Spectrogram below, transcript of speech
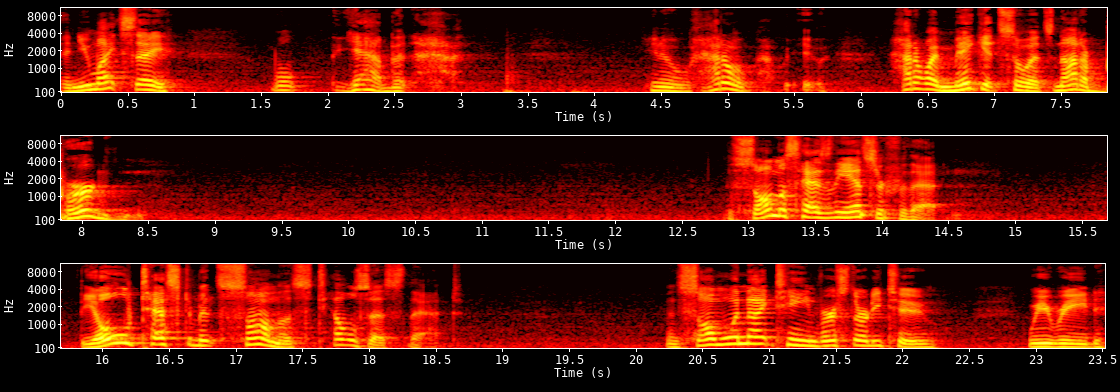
And you might say, well, yeah, but you know, how do how do I make it so it's not a burden? The psalmist has the answer for that. The Old Testament psalmist tells us that. In Psalm 119, verse 32, we read,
